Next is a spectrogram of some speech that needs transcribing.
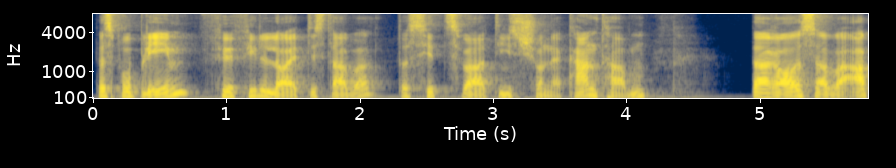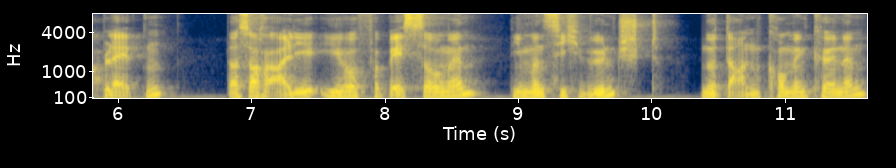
Das Problem für viele Leute ist aber, dass sie zwar dies schon erkannt haben, daraus aber ableiten, dass auch alle ihre Verbesserungen, die man sich wünscht, nur dann kommen können,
